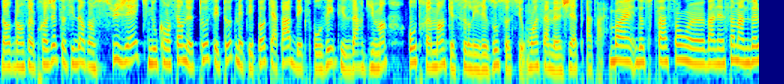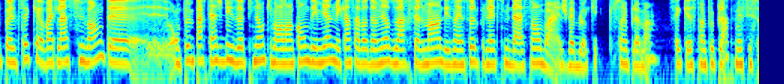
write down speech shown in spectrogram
dans, un projet de société, dans un sujet qui nous concerne tous et toutes, mais t'es pas capable d'exposer tes arguments autrement que sur les réseaux sociaux? Moi, ça me jette à terre. Ben, de toute façon, euh, Vanessa, ma nouvelle politique va être la suivante. Euh, on peut me partager des opinions qui vont à l'encontre des miennes, mais quand ça va devenir du harcèlement, des insultes puis de l'intimidation, ben, je vais bloquer, tout simplement. Fait que c'est un peu plate, mais c'est ça.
